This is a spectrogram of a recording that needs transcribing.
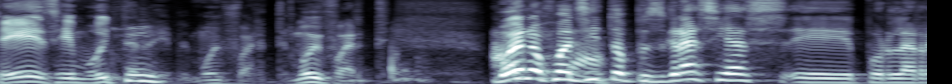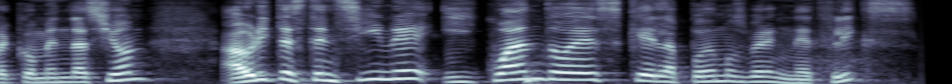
sí, sí, muy terrible, muy fuerte, muy fuerte. Bueno, Juancito, pues gracias eh, por la recomendación. Ahorita está en cine, ¿y cuándo es que la podemos ver en Netflix?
